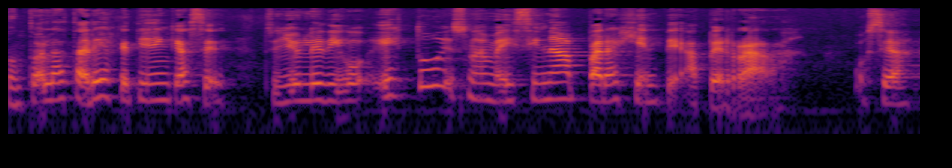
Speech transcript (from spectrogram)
con todas las tareas que tienen que hacer. Entonces yo les digo, esto es una medicina para gente aperrada. O sea,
